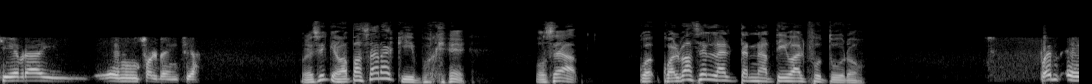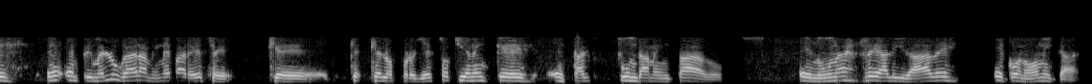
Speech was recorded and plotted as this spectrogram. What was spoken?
quiebra y en insolvencia. Pero sí, ¿qué va a pasar aquí? Porque, o sea, ¿cu- ¿cuál va a ser la alternativa al futuro? Pues, eh, eh, en primer lugar, a mí me parece que, que, que los proyectos tienen que estar fundamentados en unas realidades económicas.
